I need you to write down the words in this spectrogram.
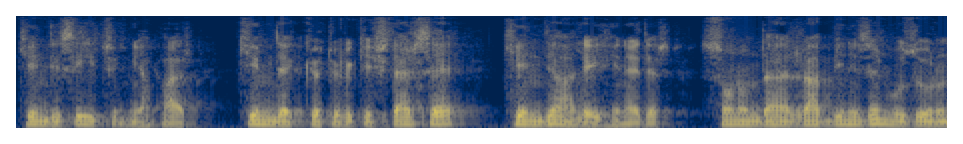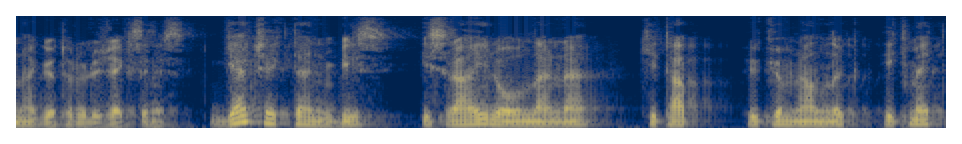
kendisi için yapar. Kim de kötülük işlerse kendi aleyhinedir. Sonunda Rabbinizin huzuruna götürüleceksiniz. Gerçekten biz İsrail oğullarına kitap, hükümranlık, hikmet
